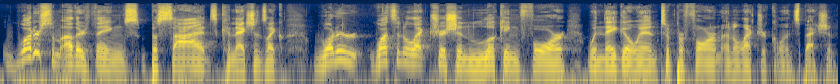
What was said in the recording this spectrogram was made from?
what are some other things besides connections like what are what's an electrician looking for when they go in to perform an electrical inspection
